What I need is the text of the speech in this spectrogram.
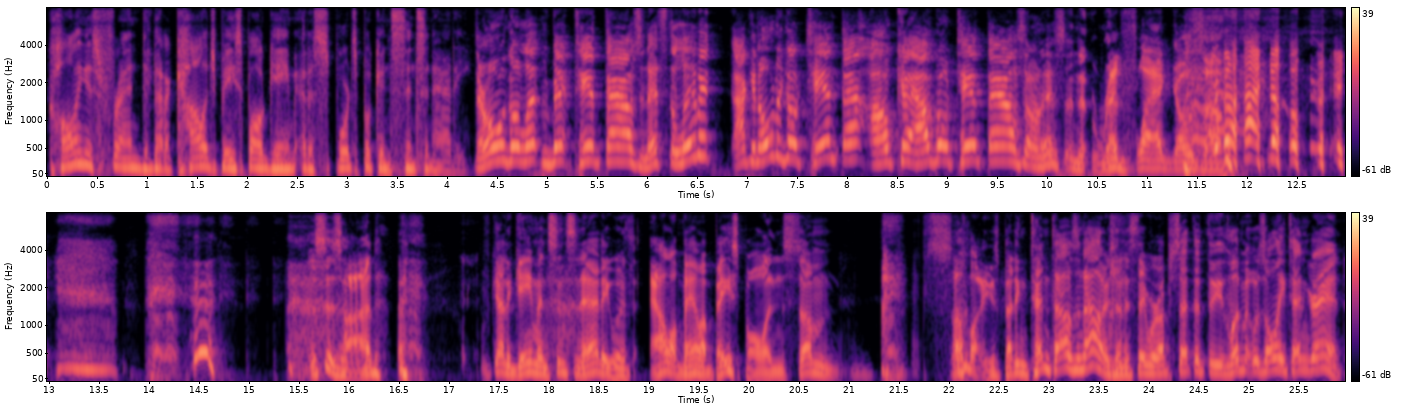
calling his friend to bet a college baseball game at a sports book in Cincinnati. They're only going to let him bet ten thousand. That's the limit. I can only go ten thousand. Okay, I'll go ten thousand on this, and the red flag goes up. I know, right? this is odd. We've got a game in Cincinnati with Alabama baseball, and some somebody is betting ten thousand dollars on this. They were upset that the limit was only ten grand.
